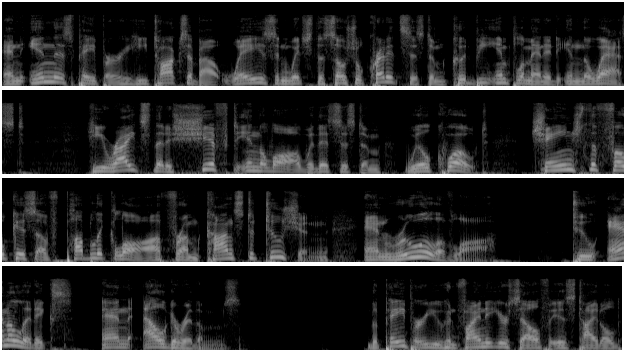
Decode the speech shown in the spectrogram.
And in this paper, he talks about ways in which the social credit system could be implemented in the West. He writes that a shift in the law with this system will, quote, change the focus of public law from constitution and rule of law to analytics and algorithms. The paper, you can find it yourself, is titled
